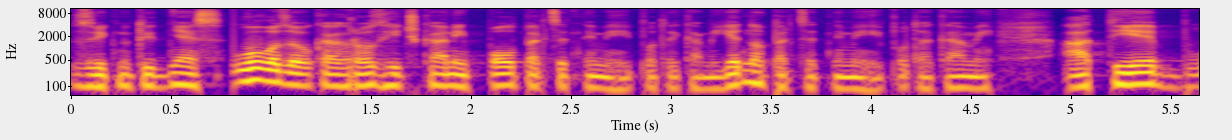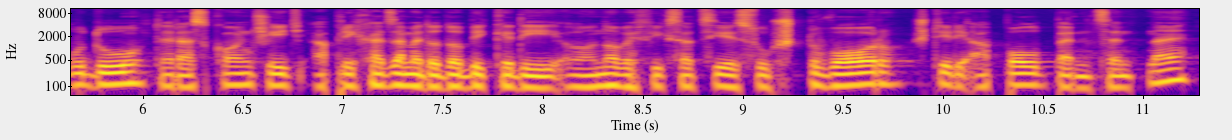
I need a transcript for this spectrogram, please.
zvyknutí dnes. V úvodzovkách rozhýčkaní polpercentnými hypotékami, jednopercentnými hypotékami a tie budú teraz skončiť a prichádzame do doby, kedy nové fixácie sú 4, 4,5 percentné.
